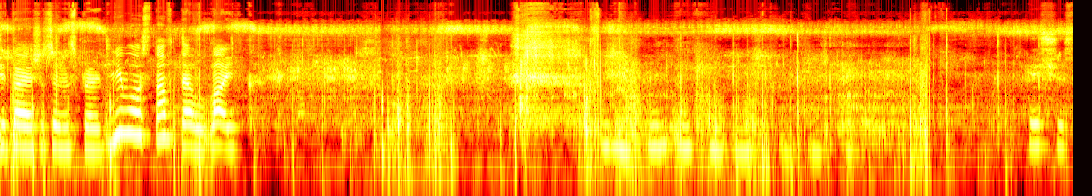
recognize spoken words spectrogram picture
вважає, що це несправедливо, ставте лайк. Я сейчас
